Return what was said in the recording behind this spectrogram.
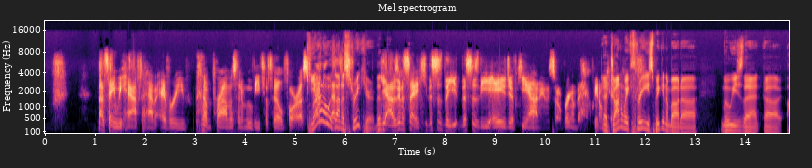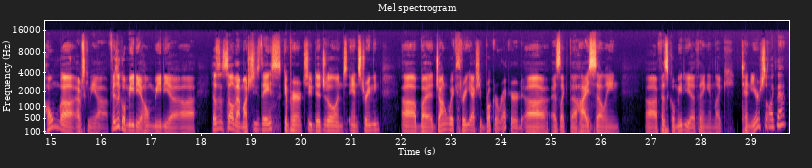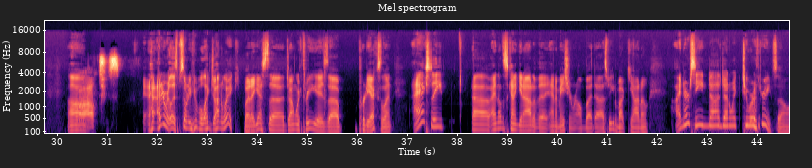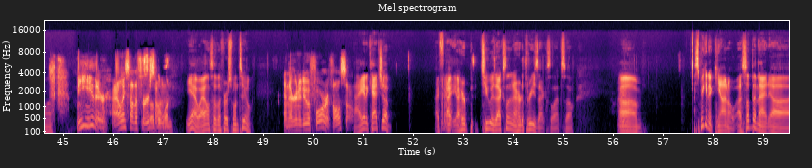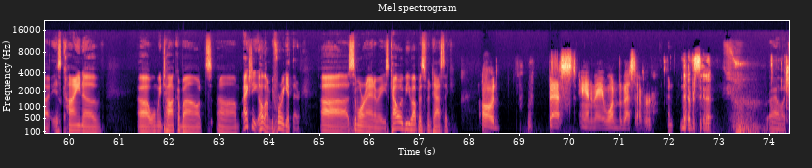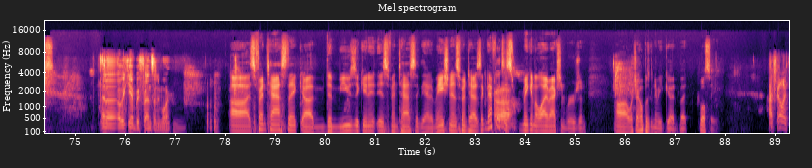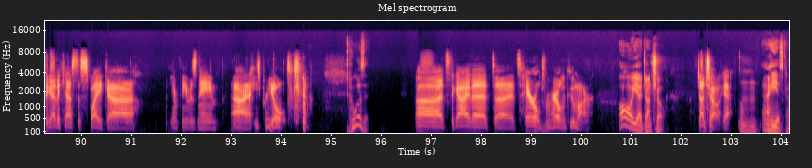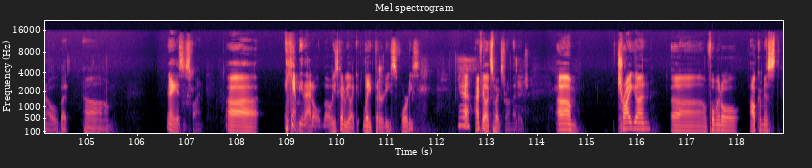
not saying we have to have every promise in a movie fulfilled for us. Keanu is on a streak here. The- Yeah, I was gonna say this is the this is the age of Keanu, so bring him back. We don't uh. John Wick three. Speaking about uh, movies that uh, home, uh, excuse me, uh, physical media, home media uh, doesn't sell that much these days compared to digital and, and streaming. Uh, but John Wick three actually broke a record uh, as like the high selling uh, physical media thing in like ten years, something like that. Uh, Wow. Jeez. I didn't realize so many people like John Wick, but I guess uh, John Wick Three is uh, pretty excellent. I actually, uh, I know this is kind of getting out of the animation realm, but uh, speaking about Keanu, I never seen uh, John Wick Two or Three, so uh, Me either. I only saw the This first other one, one. yeah, well, I only saw the first one too. and they're gonna do a fourth also. I got to catch up. I, I, I heard two is excellent. I heard three is excellent. So, um, speaking of Keanu, uh, something that uh, is kind of uh, when we talk about um, actually, hold on before we get there, uh, some more animes. Cowboy Bebop is fantastic. Oh, best anime, one of the best ever. Never seen it. Alex, I know we can't be friends anymore. uh, it's fantastic. Uh, the music in it is fantastic. The animation is fantastic. Netflix is Uh. making a live action version, uh, which I hope is going to be good, but we'll see. I feel like the guy that cast the Spike. Uh, I can't think of his name. Uh, he's pretty old. Who was it? uh, it's the guy that uh, it's Harold from Harold and Kumar. Oh yeah, John Cho. John Cho. Yeah. Mm-hmm. Uh, he is kind of old, but um, yeah, I guess he's fine. Uh, he can't be that old though. He's got to be like late thirties, forties. Yeah. I feel like Spike's around that age. Um, Trigun, uh, Full Metal Alchemist.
